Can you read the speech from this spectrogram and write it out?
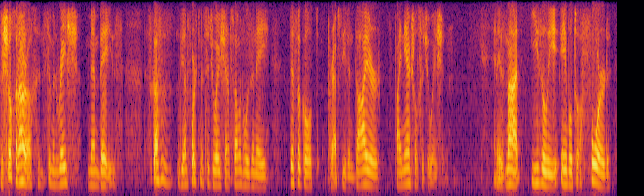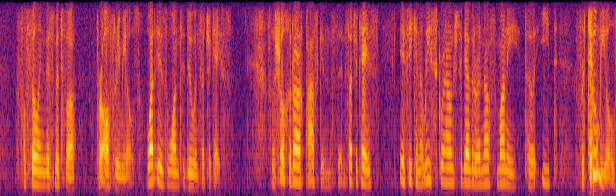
The Shulchan Aruch in Siman Reish Mem Beis discusses the unfortunate situation of someone who is in a difficult, perhaps even dire, financial situation and is not easily able to afford fulfilling this mitzvah for all three meals. What is one to do in such a case? So the Shulchan Aruch paskins that in such a case, if he can at least scrounge together enough money to eat for two meals,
